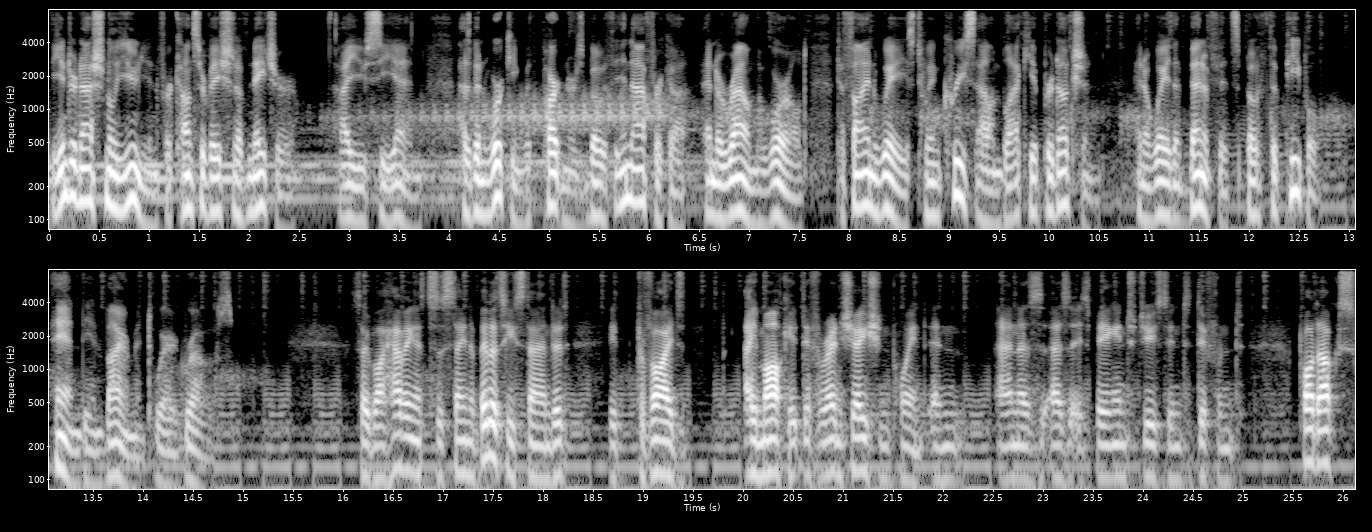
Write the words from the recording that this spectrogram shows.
The International Union for Conservation of Nature, IUCN, has been working with partners both in Africa and around the world to find ways to increase Allanblackia production in a way that benefits both the people and the environment where it grows. So by having a sustainability standard, it provides a market differentiation point and, and as, as it's being introduced into different products,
